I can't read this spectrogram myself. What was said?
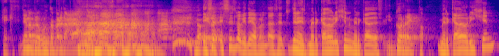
Que, que, yo no pregunto, perdón. no, eso, eso es lo que te iba a preguntar. O sea, tú tienes mercado de origen y mercado de destino. correcto. Mercado de origen,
